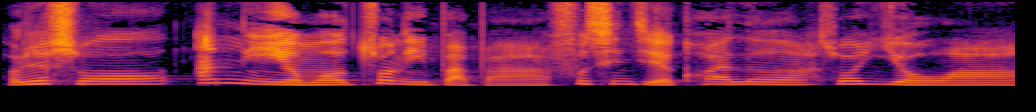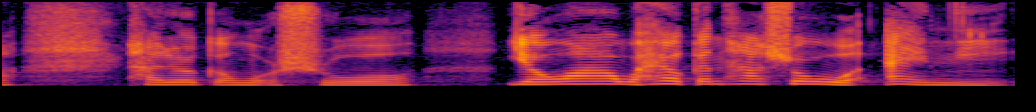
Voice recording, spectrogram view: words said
我就说：“啊，你有没有祝你爸爸父亲节快乐啊？”说有啊，他就跟我说：“有啊，我还有跟他说我爱你。”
